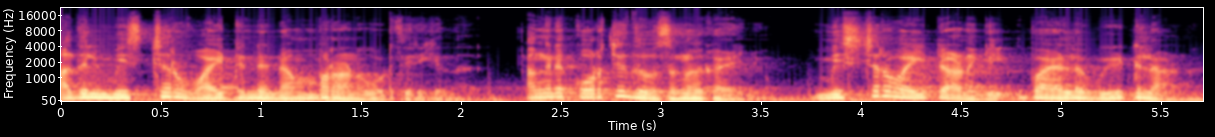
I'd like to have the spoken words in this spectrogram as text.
അതിൽ മിസ്റ്റർ വൈറ്റിന്റെ നമ്പറാണ് കൊടുത്തിരിക്കുന്നത്. അങ്ങനെ കുറച്ച് ദിവസങ്ങൾ കഴിഞ്ഞു. മിസ്റ്റർ വൈറ്റ് ആണെങ്കിൽ ഇപ്പൊ അയാളുടെ വീട്ടിലാണ്.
